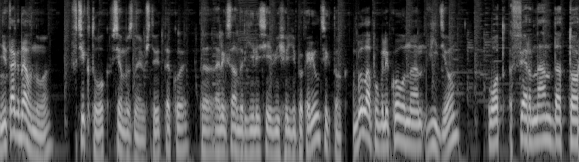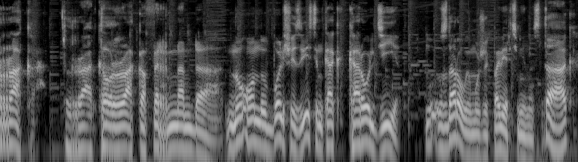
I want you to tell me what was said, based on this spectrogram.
Не так давно в ТикТок, все мы знаем, что это такое, Александр Елисеев еще не покорил ТикТок, было опубликовано видео от Фернандо Торрака. Турака. Турака Фернанда. Но он больше известен как король диет. Ну, здоровый мужик, поверьте мне на слово. Так.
